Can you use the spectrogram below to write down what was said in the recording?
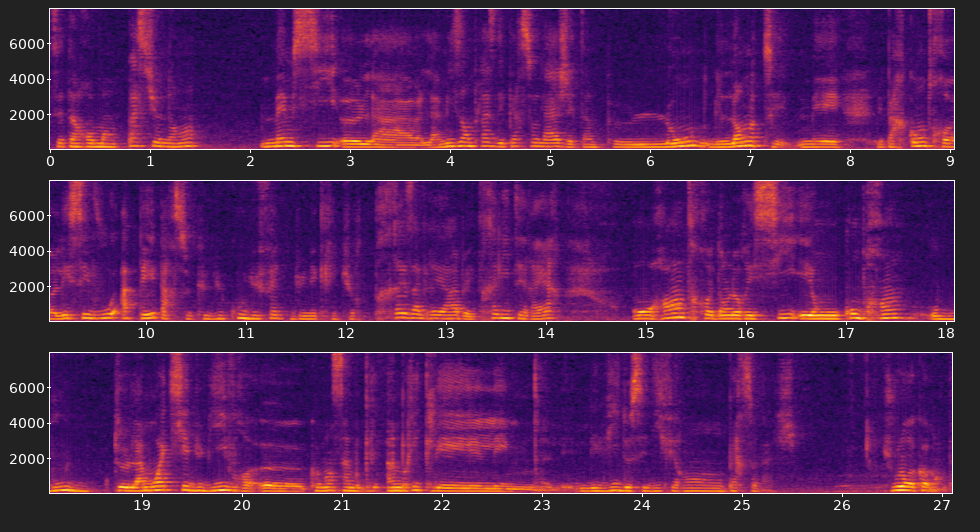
C'est un roman passionnant, même si euh, la, mise en place des personnages est un peu longue, lente, mais, par contre, euh, laissez-vous happer parce que du coup, du fait d'une écriture très agréable et très littéraire, on rentre dans le récit et on comprend au bout de la moitié du livre euh, comment s'imbriquent les, les, les vies de ces différents personnages. Je vous le recommande.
